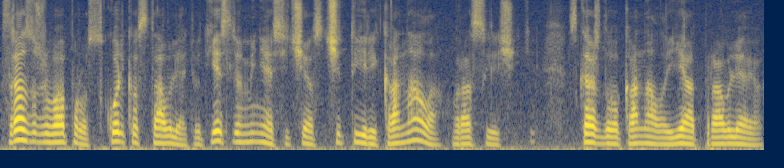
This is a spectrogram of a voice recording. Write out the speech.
Сразу же вопрос, сколько вставлять? Вот если у меня сейчас 4 канала в рассылщике, с каждого канала я отправляю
